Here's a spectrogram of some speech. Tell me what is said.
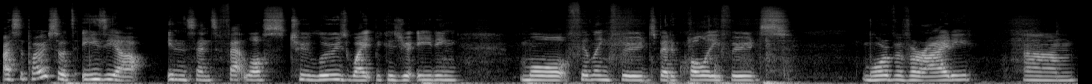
I suppose. So it's easier in the sense of fat loss to lose weight because you're eating more filling foods, better quality foods, more of a variety. Um,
